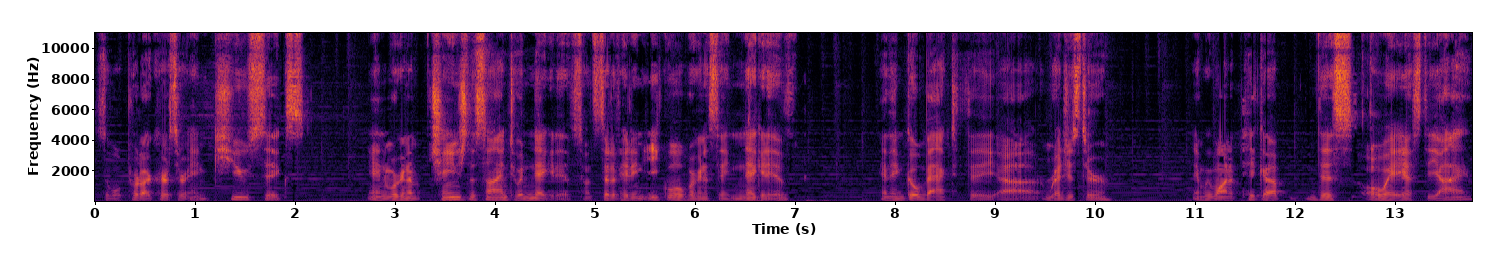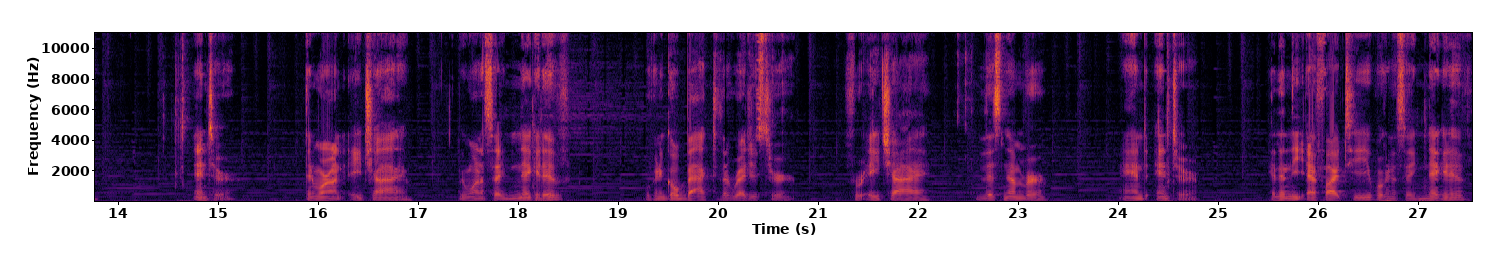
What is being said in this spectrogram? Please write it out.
So we'll put our cursor in Q6 and we're going to change the sign to a negative. So instead of hitting equal, we're going to say negative and then go back to the uh, register and we want to pick up this OASDI, enter. Then we're on HI, we want to say negative. We're going to go back to the register for HI, this number, and enter. And then the FIT, we're going to say negative.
